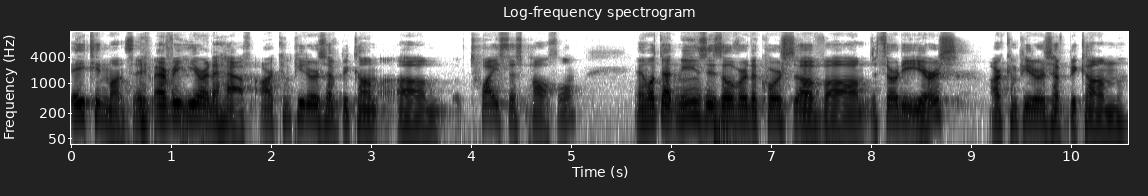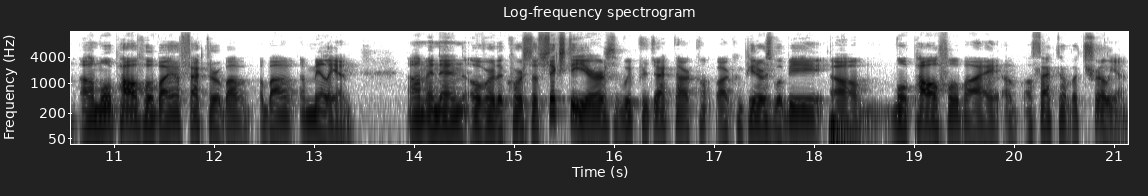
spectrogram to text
18 months, every year and a half, our computers have become um, twice as powerful. And what that means is over the course of um, 30 years, our computers have become uh, more powerful by a factor of about, about a million. Um, and then over the course of 60 years, we project our, our computers will be um, more powerful by a, a, factor of a trillion.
